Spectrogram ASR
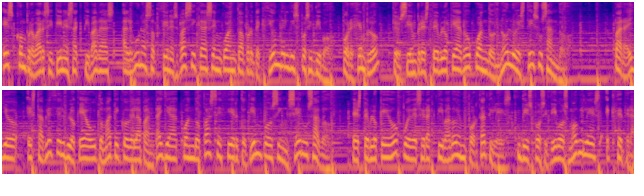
es comprobar si tienes activadas algunas opciones básicas en cuanto a protección del dispositivo, por ejemplo, que siempre esté bloqueado cuando no lo estés usando. Para ello, establece el bloqueo automático de la pantalla cuando pase cierto tiempo sin ser usado. Este bloqueo puede ser activado en portátiles, dispositivos móviles, etc.,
